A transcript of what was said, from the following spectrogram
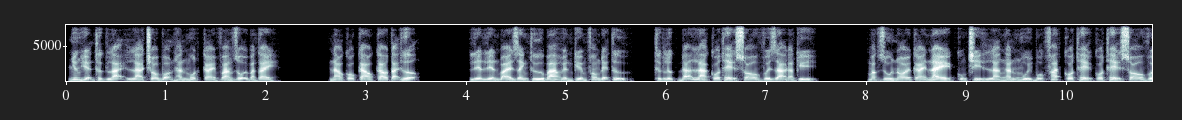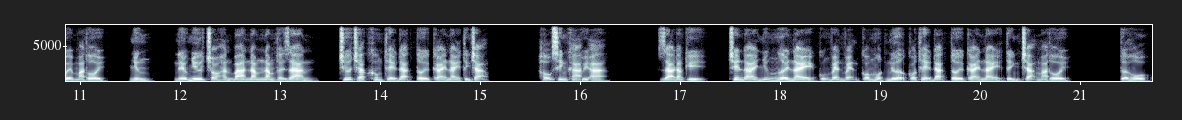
nhưng hiện thực lại là cho bọn hắn một cái vang dội bàn tay. Nào có cao cao tại thượng? Liên liên bài danh thứ ba huyền kiếm phong đệ tử, thực lực đã là có thể so với giả đăng kỳ. Mặc dù nói cái này cũng chỉ là ngắn ngủi bộc phát có thể có thể so với mà thôi, nhưng nếu như cho hắn ba năm năm thời gian, chưa chắc không thể đạt tới cái này tình trạng. Hậu sinh khả hủy a. Giả đăng kỳ, trên đài những người này cũng vẹn vẹn có một nửa có thể đạt tới cái này tình trạng mà thôi. Tựa hồ,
